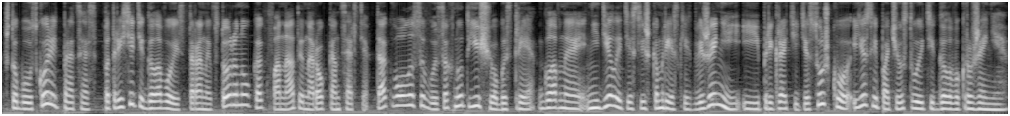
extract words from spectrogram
Чтобы ускорить процесс, потрясите головой из стороны в сторону, как фанаты на рок-концерте. Так волосы высохнут еще быстрее. Главное, не делайте слишком резких движений и прекратите сушку, если почувствуете головокружение.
